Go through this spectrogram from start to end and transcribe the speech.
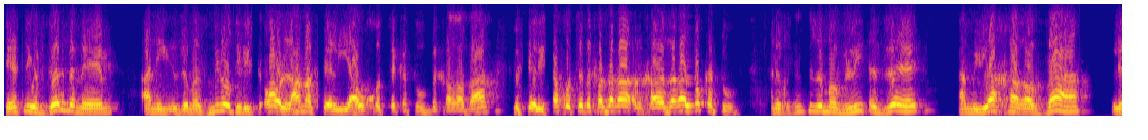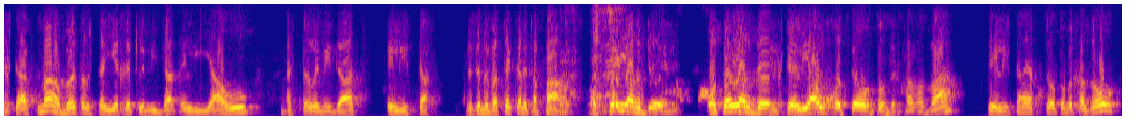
כשיש לי הבדל ביניהם, אני, זה מזמין אותי לשאול למה כשאליהו חוצה כתוב בחרבה, וכשאלישע חוצה בחזרה בחזרה לא כתוב. אני חושב שזה מבליט את זה, המילה חרבה לכשעצמה הרבה יותר שייכת למידת אליהו מאשר למידת אלישע. וזה מבטא כאן את הפער. אותו ירדן, אותו ירדן, כשאליהו חוצה אותו זה חרבה, כשאלישע יחצה אותו בחזור,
